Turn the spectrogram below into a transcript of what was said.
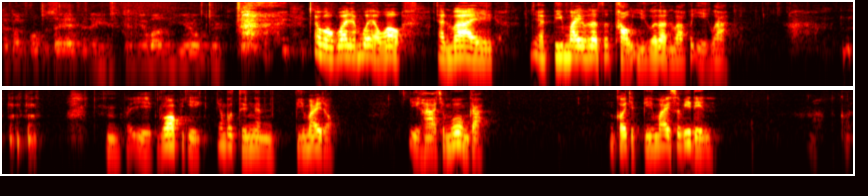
I don't want to say Happy New Year. I'll be one year older. เขาบอกว่ายังบ่เอาเว่าอันว่าไอ้อันปีใหม่ว่าซั่นเฒ่าอีกว่าซั่นว่าพระเอกว่าอืม พระเอกรอบไปอีก ยังบ่ถึงเงินปีใหม่ดอก อีกหาชั่วโมงค่ะมันก็จะปีใหม่สวีเดนอะก่อน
